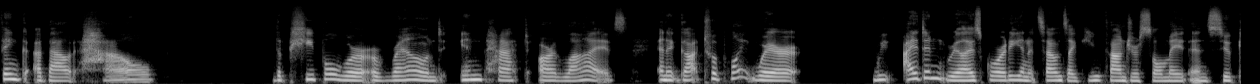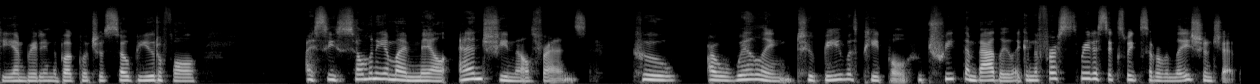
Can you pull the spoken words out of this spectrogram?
think about how the people we're around impact our lives. And it got to a point where we I didn't realize, Gordy, and it sounds like you found your soulmate in Suki and reading the book, which was so beautiful. I see so many of my male and female friends who are willing to be with people who treat them badly. Like in the first three to six weeks of a relationship,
